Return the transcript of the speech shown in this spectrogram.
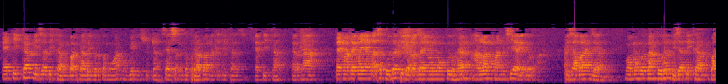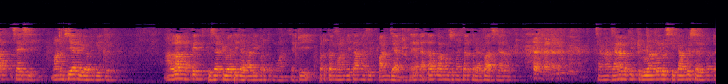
Etika bisa tiga empat kali pertemuan, mungkin sudah season keberapa nanti kita etika. Karena tema-tema yang tak sebut tadi kalau saya ngomong Tuhan, alam, manusia itu bisa panjang. Ngomong tentang Tuhan bisa tiga empat sesi. Manusia juga begitu. Alam mungkin bisa dua tiga kali pertemuan. Jadi pertemuan kita masih panjang. Saya tidak tahu kamu semester berapa sekarang. Jangan-jangan lebih duluan lulus di kampus daripada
